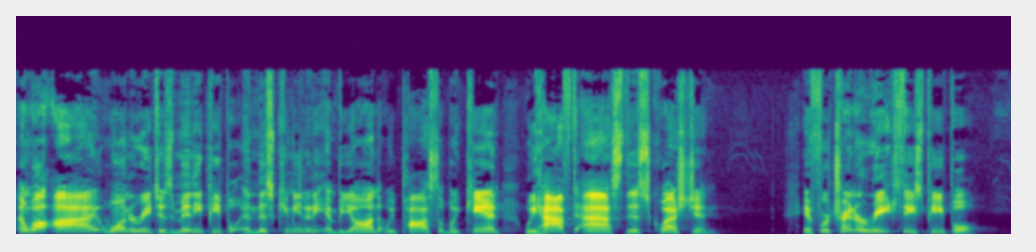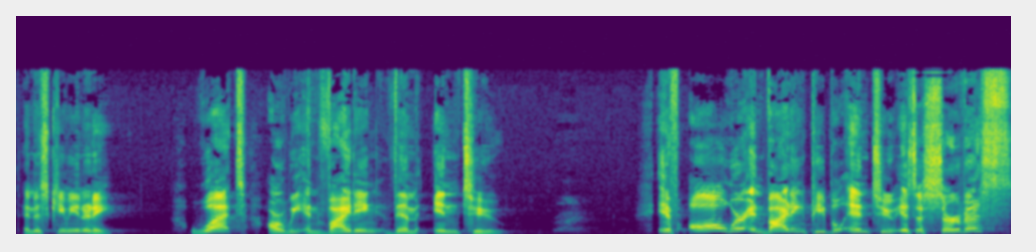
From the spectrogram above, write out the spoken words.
And while I want to reach as many people in this community and beyond that we possibly can, we have to ask this question. If we're trying to reach these people in this community, what are we inviting them into? If all we're inviting people into is a service,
